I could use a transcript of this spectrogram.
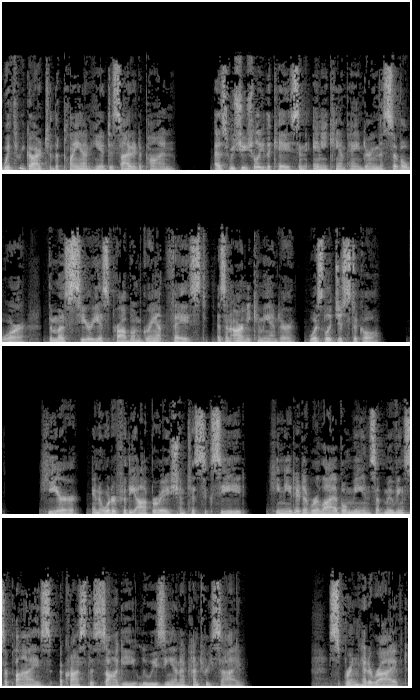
With regard to the plan he had decided upon, as was usually the case in any campaign during the Civil War, the most serious problem Grant faced as an army commander was logistical. Here, in order for the operation to succeed, he needed a reliable means of moving supplies across the soggy Louisiana countryside. Spring had arrived,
